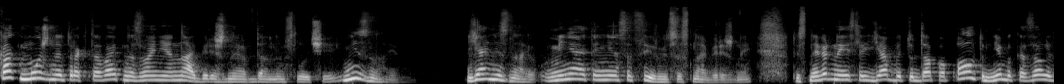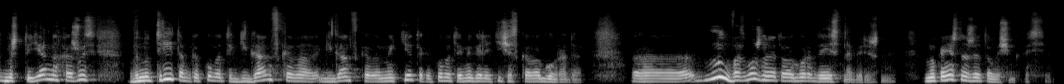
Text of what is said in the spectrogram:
Как можно трактовать название набережная в данном случае? Не знаю. Я не знаю. У меня это не ассоциируется с набережной. То есть, наверное, если я бы туда попал, то мне бы казалось бы, что я нахожусь внутри там какого-то гигантского, гигантского макета, какого-то мегалитического города. Э, ну, возможно, у этого города есть набережная. Но, конечно же, это очень красиво.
